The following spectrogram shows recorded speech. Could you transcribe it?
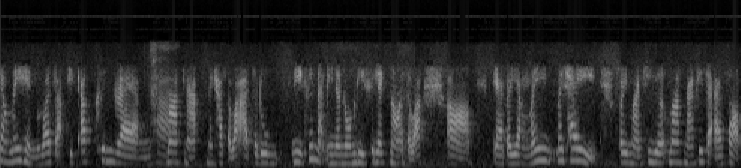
ยังไม่เห็นว่าจะพิกอัพขึ้นแรงค่ะมากนักนะคะ แต่ว่าอาจจะดูดีขึ้นนะมีแนวโน้มดีขึ้นเล็กน้อย แต่ว่าเอ่ออาจจะยังไม่ไม่ใช่ปริมาณที่เยอะมากนักที่จะแอสซอบ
